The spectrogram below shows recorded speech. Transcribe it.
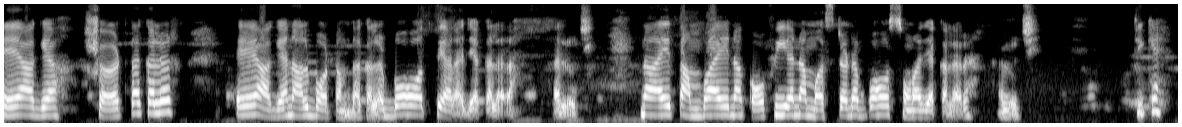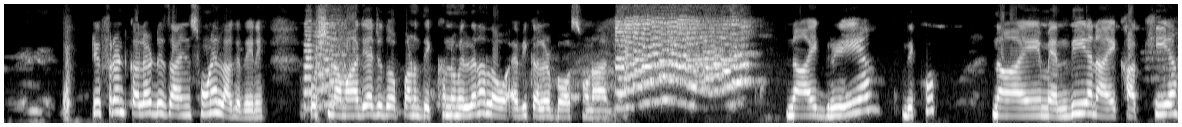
ਇਹ ਆ ਗਿਆ ਸ਼ਰਟ ਦਾ ਕਲਰ। ਇਹ ਆ ਗਿਆ ਨਾਲ ਬਾਟਮ ਦਾ ਕਲਰ ਬਹੁਤ ਪਿਆਰਾ ਜਿਹਾ ਕਲਰ ਆ। ਹੈਲੋ ਜੀ। ਨਾ ਇਹ ਤਾਂਬਾ ਹੈ, ਨਾ ਕਾਫੀ ਹੈ, ਨਾ ਮਸਟਰਡ ਆ, ਬਹੁਤ ਸੋਹਣਾ ਜਿਹਾ ਕਲਰ ਹੈ ਹੈਲੋ ਜੀ। ਠੀਕ ਹੈ? ਡਿਫਰੈਂਟ ਕਲਰ ਡਿਜ਼ਾਈਨ ਸੋਹਣੇ ਲੱਗਦੇ ਨੇ। ਕੁਛ ਨਵਾਂ ਜਿਹਾ ਜਦੋਂ ਆਪਾਂ ਨੂੰ ਦੇਖਣ ਨੂੰ ਮਿਲਦਾ ਨਾ, ਲਓ ਇਹ ਵੀ ਕਲਰ ਬਹੁਤ ਸੋਹਣਾ ਆ ਗਿਆ। ਨਾ ਇਹ ਗ੍ਰੇ ਆ, ਦੇਖੋ। ਨਾ ਇਹ ਮਹਿੰਦੀ ਆ, ਨਾ ਇਹ ਖਾਕੀ ਆ।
